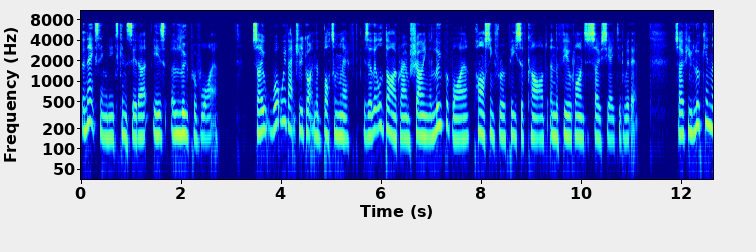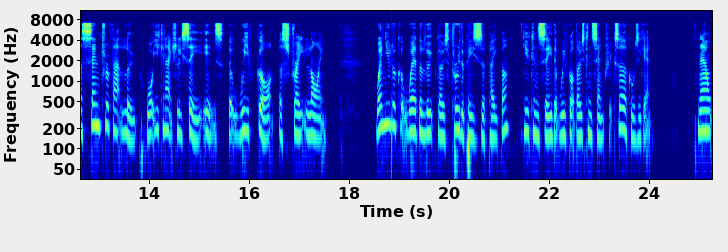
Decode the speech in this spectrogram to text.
The next thing we need to consider is a loop of wire. So what we've actually got in the bottom left is a little diagram showing a loop of wire passing through a piece of card and the field lines associated with it. So if you look in the centre of that loop, what you can actually see is that we've got a straight line. When you look at where the loop goes through the pieces of paper, you can see that we've got those concentric circles again. Now,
